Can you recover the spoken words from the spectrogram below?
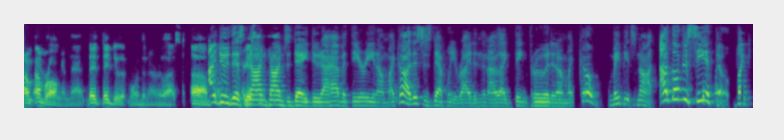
I'm, I'm wrong in that. They they do it more than I realized. Um, I do this I nine times a day, dude. I have a theory and I'm like, oh, this is definitely right. And then I like think through it and I'm like, oh, maybe it's not. I'd love to see it though. Like,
